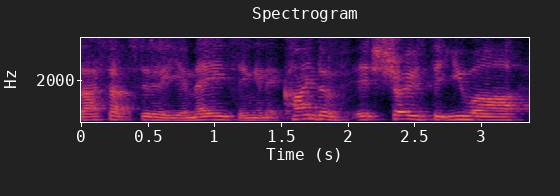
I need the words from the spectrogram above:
that's absolutely amazing. And it kind of it shows that you are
